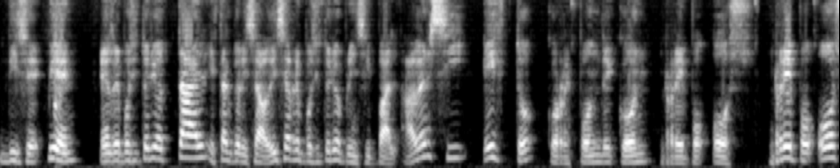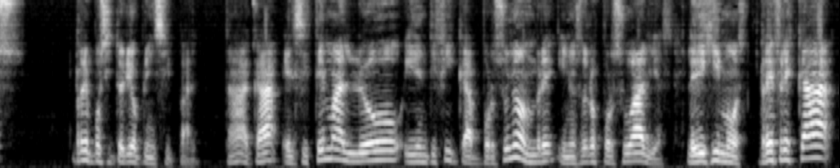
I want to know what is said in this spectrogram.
dice, bien, el repositorio tal está actualizado. Dice repositorio principal. A ver si esto corresponde con repo-os. Repo-os, repositorio principal. Acá el sistema lo identifica por su nombre y nosotros por su alias. Le dijimos, refresca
